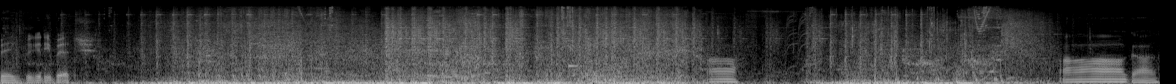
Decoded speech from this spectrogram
big biggity bitch. Oh. Oh god.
